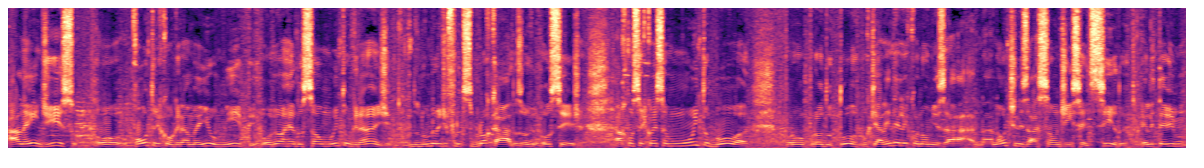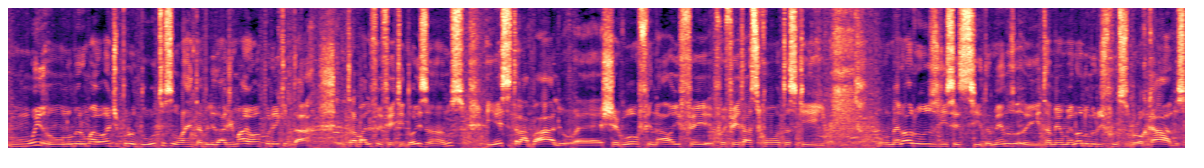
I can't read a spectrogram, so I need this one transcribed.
Além disso, o, com o tricograma e o MIP, houve uma redução muito grande do número de frutos brocados, ou, ou seja, uma consequência muito boa para o produtor, porque além dele economizar na não utilização de inseticida, ele teve muito, um número maior de produtos, uma rentabilidade maior por hectare. O trabalho foi feito em dois anos e esse trabalho é, chegou ao final e fei, foi feita as contas que o menor uso de inseticida menos, e também o menor número de frutos brocados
